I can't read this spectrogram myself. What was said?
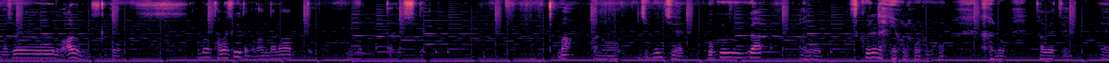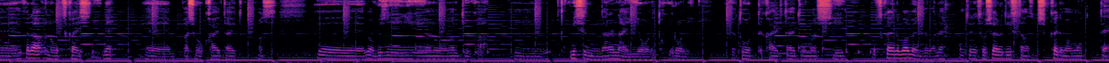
うん。まあ、そういうのもあるんですけどあんまり食べ過ぎてもなんだなって思ったりして。まあ、あの自分家で僕があの作れないようなものを あの食べて、えー、からあのお使いしにね、えー、場所を変えたいと思います。えーまあ、無事にあのなんていうか、うん、ミスにならないようなところに通って帰りたいと思いますしお使いの場面ではね本当にソーシャルディスタンスをしっかり守って、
